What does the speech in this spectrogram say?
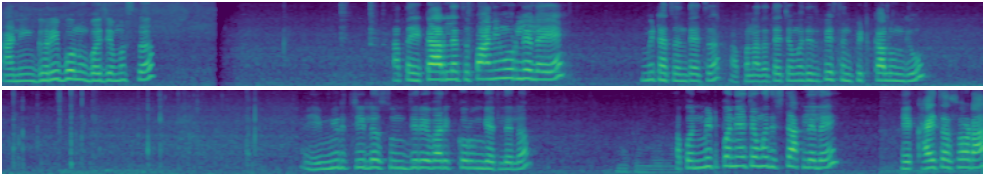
आणि घरी बनवू भजे मस्त. आता हे कारल्याचं पाणी उरलेलं आहे मिठाचं आणि त्याचं. आपण आता त्याच्यामध्येच बेसन पीठ कालून घेऊ. हे मिरची लसूण जिरे बारीक करून घेतलेलं. आपण मीठ पण याच्यामध्येच टाकलेलं आहे. हे खायचा सोडा.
